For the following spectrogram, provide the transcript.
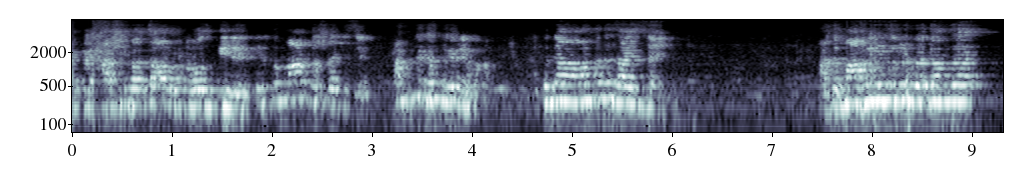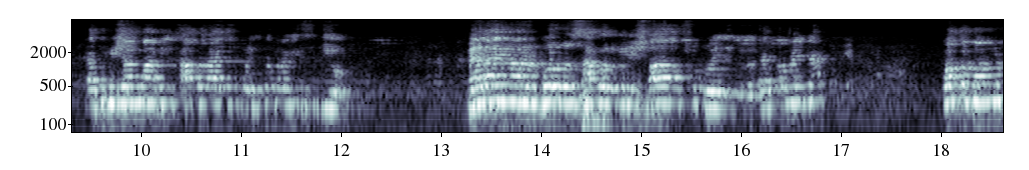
একটা খাসি বা চাউল দিলে কিন্তু মাদ্রাসা দিছে আমি তো এখান থেকে নেব না। কিন্তু আমার কাছে যাইজ নাই। আচ্ছা মাহফিলের জন্য বলতাম যে, এত বিশাল মাহফিল, খাবার আয়োজন করেছি তোমরা কিছু দিও। মেলায় মানুষ গরু, ছাগল, গিরি সব শুরু হয়ে যেত, তাই এটা কত মানুষ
